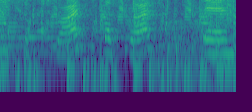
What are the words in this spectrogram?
always subscribe, subscribe, and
